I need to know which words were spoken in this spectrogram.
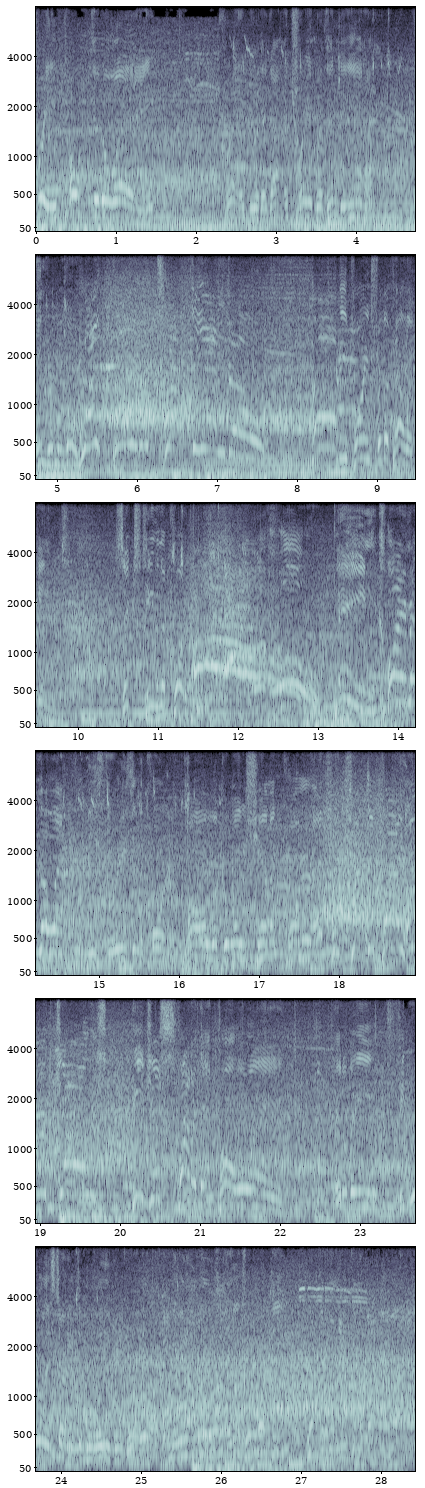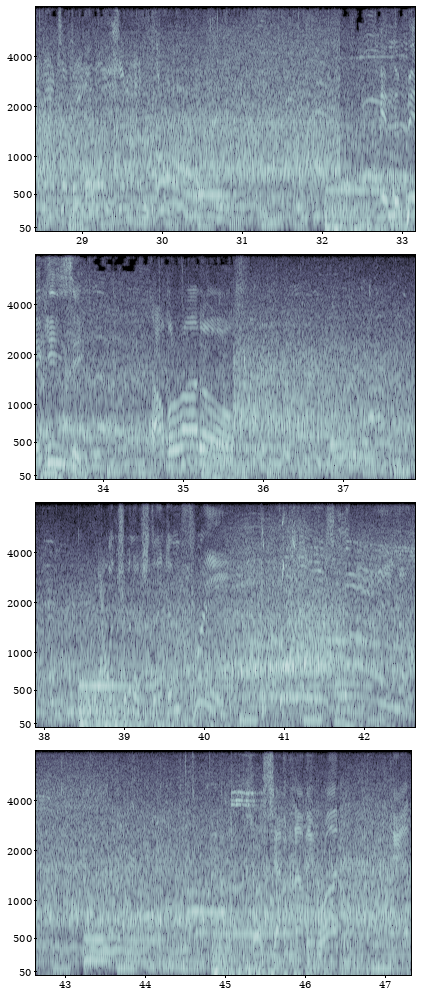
free, poked it away. Craig, who they got in a trade with Indiana. Ingram will go right by the trap the end endo. 30 points for the Pelicans. 16 in the quarter. Oh! oh Payne climbing the left. These threes in the corner. Ball look away, Shamet corner. That's rejected by Herb Jones. He just swatted that ball away. It'll be Really starting to believe and grow up. The Big Easy. Alvarado. Valanciunas thinking three. The lead is nine. So 7 nothing run. And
